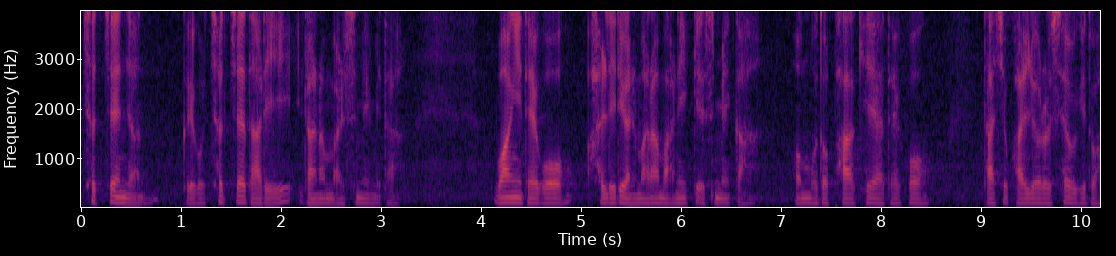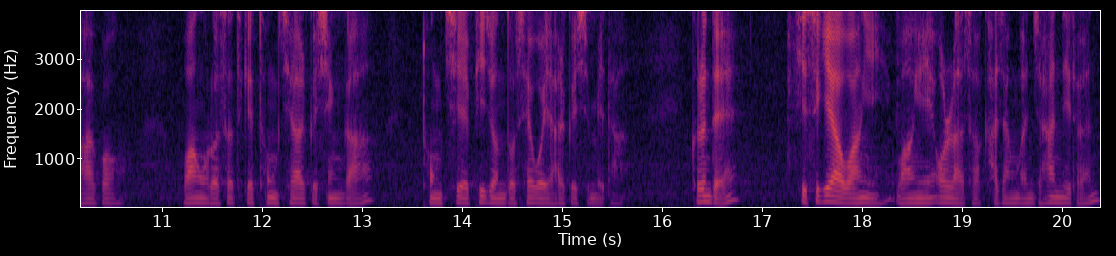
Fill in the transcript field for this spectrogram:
첫째 년 그리고 첫째 달이라는 말씀입니다. 왕이 되고 할 일이 얼마나 많이 있겠습니까? 업무도 파악해야 되고 다시 관료를 세우기도 하고 왕으로서 어떻게 통치할 것인가 통치의 비전도 세워야 할 것입니다. 그런데 히스기야 왕이 왕위에 올라서 가장 먼저 한 일은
